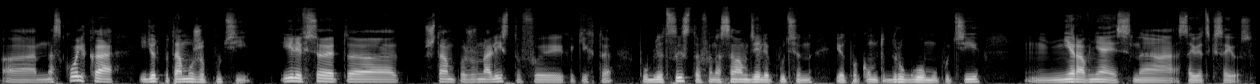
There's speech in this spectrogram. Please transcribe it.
Насколько идет по тому же пути? Или все это штампы журналистов и каких-то публицистов, и на самом деле Путин идет по какому-то другому пути, не равняясь на Советский Союз?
